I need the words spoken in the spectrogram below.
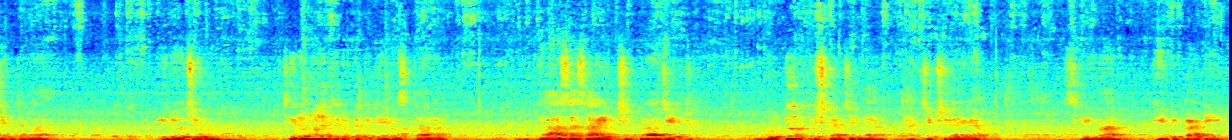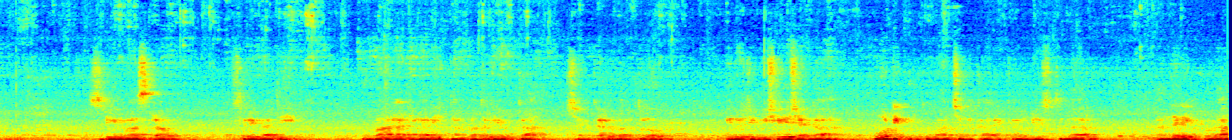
చింతన ఈరోజు తిరుమల తిరుపతి దేవస్థానం దాస సాహిత్య ప్రాజెక్ట్ గుంటూరు కృష్ణా జిల్లా అధ్యక్షుడైన శ్రీమాన్ గిరిపాటి శ్రీనివాసరావు శ్రీమతి ఉమారాణి గారి దంపతుల యొక్క సంకల్పంతో ఈరోజు విశేషంగా కోటి కుంకుమార్చన కార్యక్రమం చేస్తున్నారు అందరికి కూడా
